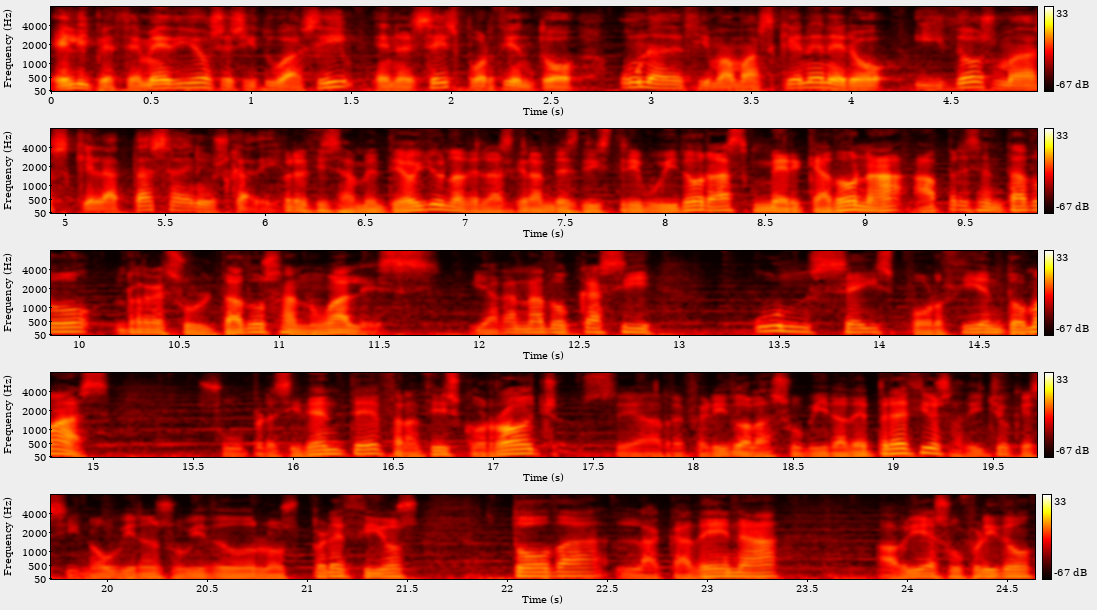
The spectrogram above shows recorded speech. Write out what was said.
El IPC medio se sitúa así en el 6%, una décima más que en enero y dos más que la tasa en Euskadi. Precisamente hoy una de las grandes distribuidoras, Mercadona, ha presentado resultados anuales y ha ganado casi un 6% más. Su presidente, Francisco Roch, se ha referido a la subida de precios, ha dicho que si no hubieran subido los precios, toda la cadena habría sufrido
